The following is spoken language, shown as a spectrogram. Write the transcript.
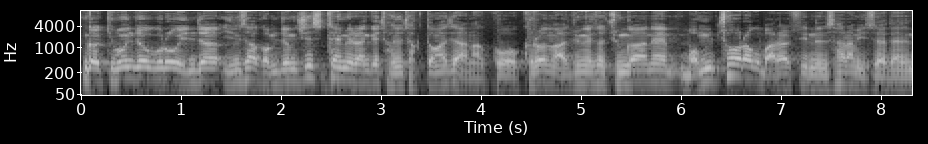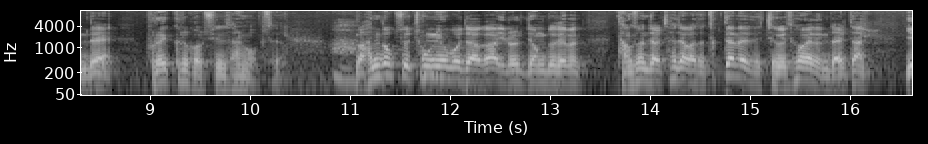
그러니까 기본적으로 인자, 인사 검증 시스템이라는 게 전혀 작동하지 않았고 그런 와중에서 중간에 멈춰라고 말할 수 있는 사람이 있어야 되는데 브레이크를 걸 수 있는 사람이 없어요. 그러니까 한덕수 총리 후보자가 이럴 정도 되면 당선자를 찾아가서 특단의 대책을 세워야 됩니다. 일단 얘,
